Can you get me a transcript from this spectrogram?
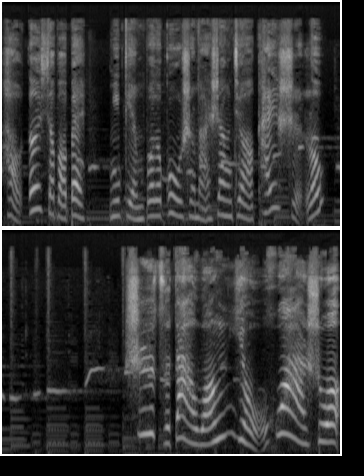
好的，小宝贝，你点播的故事马上就要开始喽。狮子大王有话说：“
